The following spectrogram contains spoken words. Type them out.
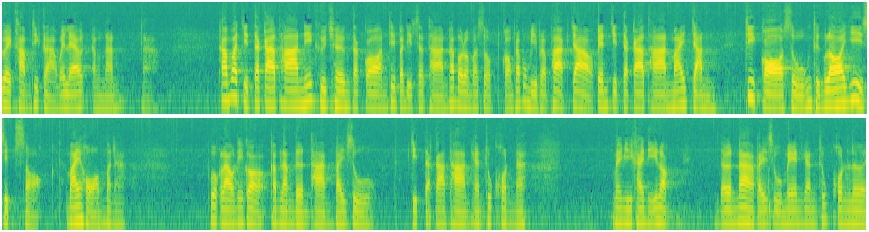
ด้วยคำที่กล่าวไว้แล้วดังนั้นนะ คำว่าจิตกาทานนี้คือเชิงตะกอนที่ประดิษฐานพระบรมศพของพระผู้มีพระภาคเจ้า เป็นจิตกาทานไม้จันทร์ที่ก่อสูงถึงร้อยยี่สิบศอก ไม้หอมมานะ พวกเรานี่ก็กำลังเดินทางไปสู่จิตกาทานกันทุกคนนะ ไม่มีใครหนีหรอกเดินหน้าไปสู่เมนกันทุกคนเลย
